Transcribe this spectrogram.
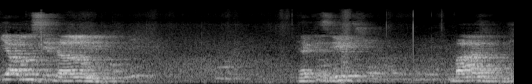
e a mansidão. Requisitos básicos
